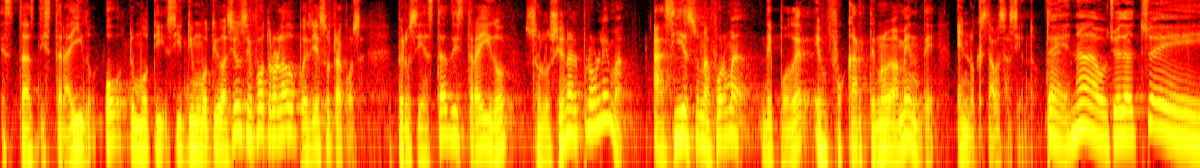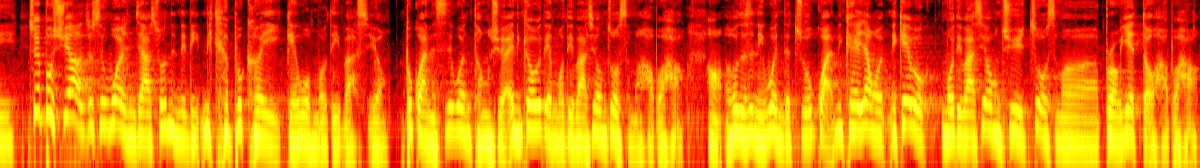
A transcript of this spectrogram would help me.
estás distraído. O tu si tu motivación se fue a otro lado, pues ya es otra cosa. Pero si estás distraído, soluciona el problema. Así es una forma de poder enfocarte nuevamente en lo que estabas haciendo. 对，那我觉得最最不需要的就是问人家说你你你可不可以给我 motivation？不管你是问同学，哎，你给我一点 motivation 做什么好不好？哦，或者是你问你的主管，你可以让我你给我 motivation 去做什么 project 好不好？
